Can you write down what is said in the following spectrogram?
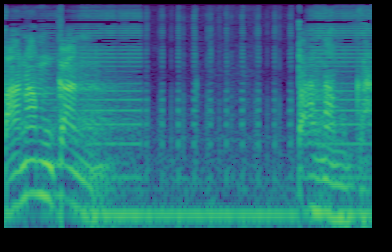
tanamkan. Tanamkan.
